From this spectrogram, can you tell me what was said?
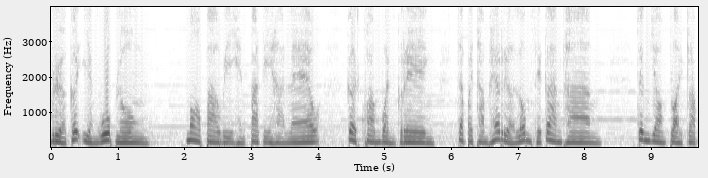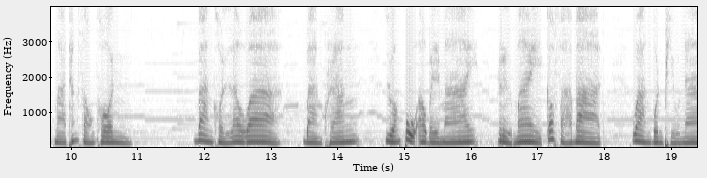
เรือก็เอียงวูบลง หมอปาวีเห็นปาฏิหาริย์แล้ว เกิดความหวั่นเกรงจะไปทำให้เรือล่มเสียกลางทาง จึงยอมปล่อยกลับมาทั้งสองคน บางคนเล่าว่า บางครั้ง หลวงปู่เอาใบไม้ หรือไม่ก็ฝาบาท วางบนผิวน้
